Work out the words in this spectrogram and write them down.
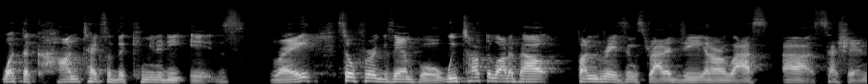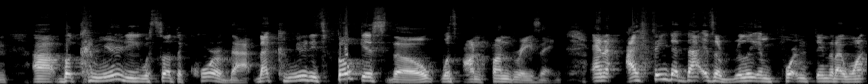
what the context of the community is, right? So, for example, we talked a lot about fundraising strategy in our last uh, session, uh, but community was still at the core of that. That community's focus, though, was on fundraising. And I think that that is a really important thing that I want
